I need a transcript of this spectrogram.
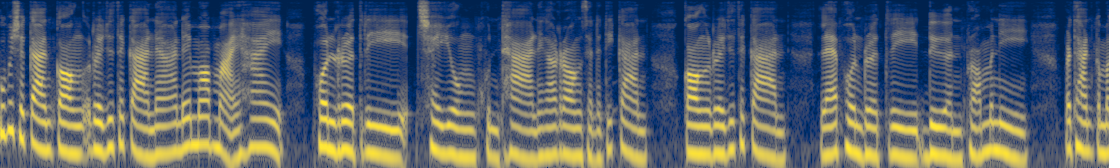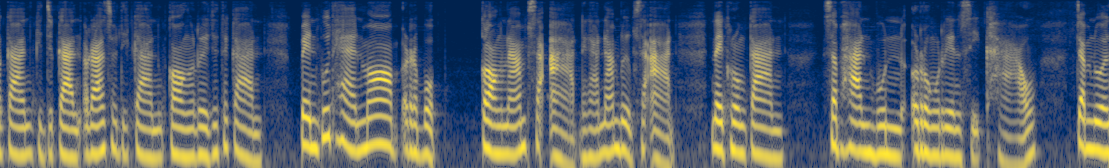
ู้บัญชาการกองเรือยุทธการนะคะได้มอบหมายให้พลเรือตรีชัยยงขุนทานะคะรองสันติการกองเรือยุทธการ และพลเรือตรีเดือนพร้อมมณี ประธานกรรมการกิจการร้านสวัสดิการกองเรือยุทธการ เป็นผู้แทนมอบระบบกรองน้ำสะอาดนะคะน้ำดื่มสะอาด ในโครงการ สะพานบุญโรงเรียนสีขาวจำนวน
